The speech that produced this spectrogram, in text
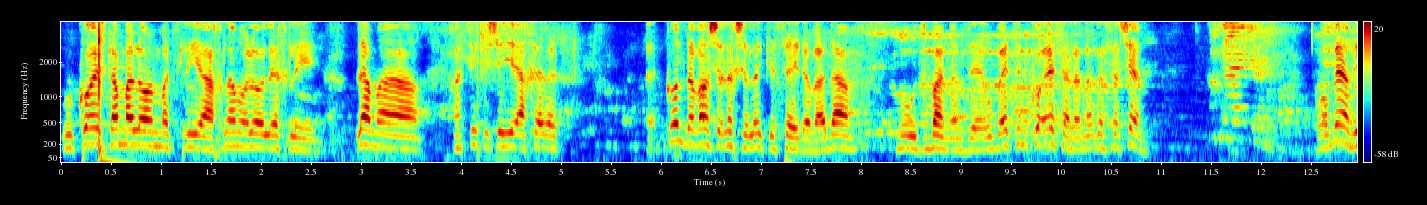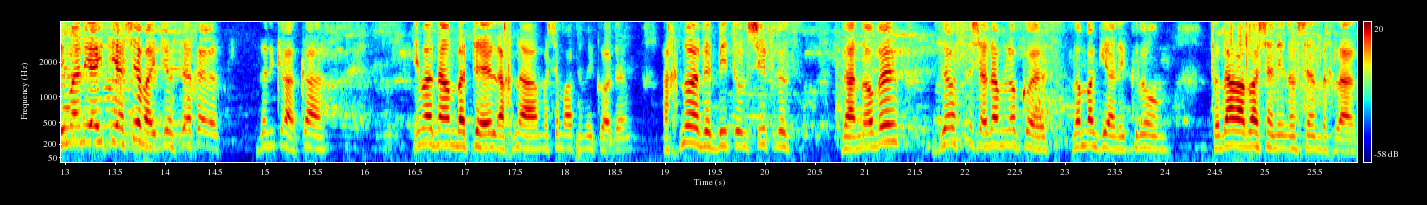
הוא כועס למה לא מצליח, למה לא הולך לי, למה רציתי שיהיה אחרת. כל דבר שהולך שלא כסיידה, ואדם מעוצבן על זה, הוא בעצם כועס על הנוגס השם. הוא אומר, אם אני הייתי השם, הייתי עושה אחרת. זה נקרא כעס. אם אדם בטל, הכנעה, מה שאמרתי מקודם, הכנוע וביטול, שיפלוס והנובה, זה עושה שאדם לא כועס, לא מגיע לי כלום. תודה רבה שאני נושם בכלל.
